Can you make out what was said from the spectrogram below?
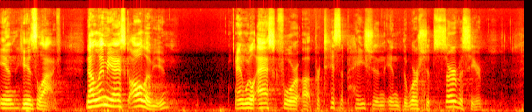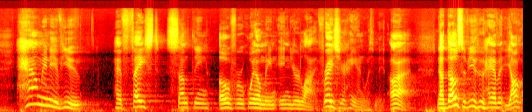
in his life. Now, let me ask all of you, and we'll ask for uh, participation in the worship service here. How many of you have faced something overwhelming in your life? Raise your hand with me. All right. Now, those of you who haven't, y'all,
